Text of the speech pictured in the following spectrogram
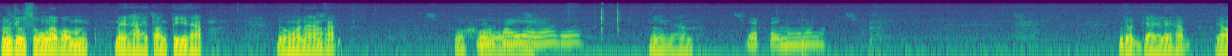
มันอยู่สูงครับผมไม่ถ่ายตอนตีนะครับ ดูหัวน้ำครับ โอ้โหน้ำไหลใหญ่แล้วเร็วนี่น้หยดใส่มือนั่นแหละำหยดใหญ่เลยครับ เดี๋ยว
